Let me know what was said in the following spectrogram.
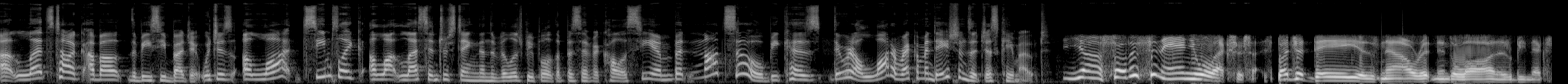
Uh, let's talk about the BC budget, which is a lot, seems like a lot less interesting than the village people at the Pacific Coliseum, but not so because there were a lot of recommendations that just came out. Yeah, so this is an annual exercise. Budget day is now written into law, and it'll be next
